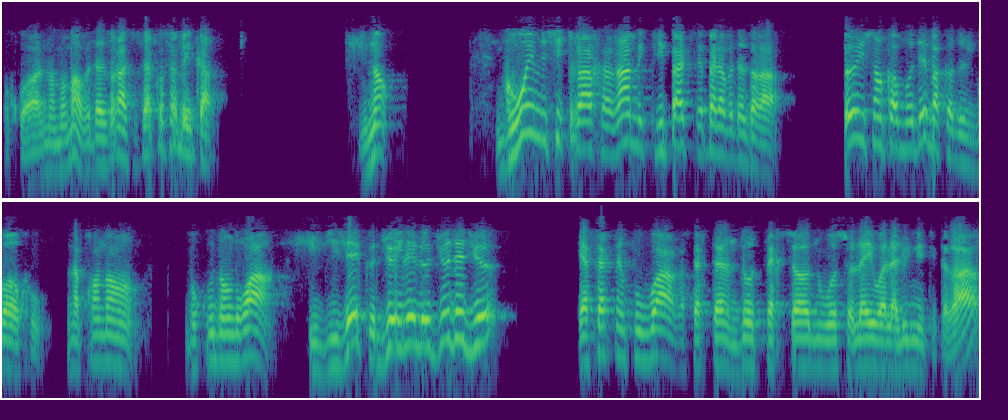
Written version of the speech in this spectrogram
Pourquoi Normalement, Avodazara, c'est ça kofer baikar. Non. Grouim sitra haram et klipa qui s'appelle Avodazara. Eux, ils sont accommodés Bakadosh Baruch En apprenant beaucoup d'endroits, ils disaient que Dieu, il est le Dieu des dieux. Il y a certains pouvoirs à certaines d'autres personnes, ou au soleil, ou à la lune, etc.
